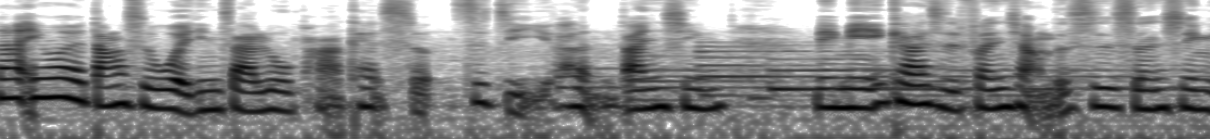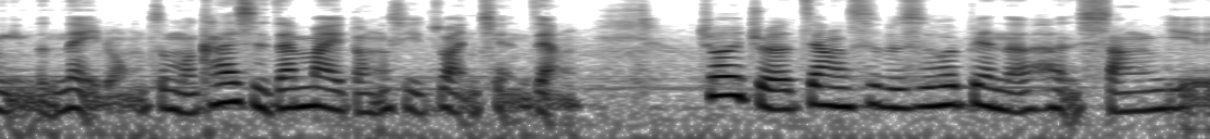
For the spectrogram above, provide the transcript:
那因为当时我已经在录 podcast 了，自己很担心，明明一开始分享的是身心灵的内容，怎么开始在卖东西赚钱？这样就会觉得这样是不是会变得很商业？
